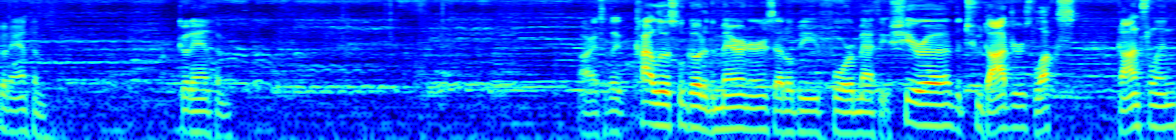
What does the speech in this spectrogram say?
Good anthem. Good anthem. All right, so the Kyle Lewis will go to the Mariners. That'll be for Matthew Shira. The two Dodgers, Lux, Gonsolin,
